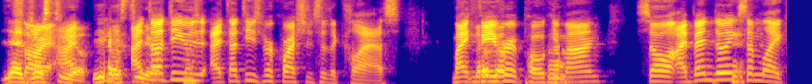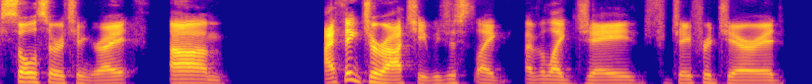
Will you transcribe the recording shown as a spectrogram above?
Yeah, Sorry, just to you. I, just I you. thought these I thought these were questions to the class. My no, favorite no. Pokemon. So I've been doing some like soul searching, right? Um, I think Jirachi. We just like I have like Jay, Jay for Jared.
